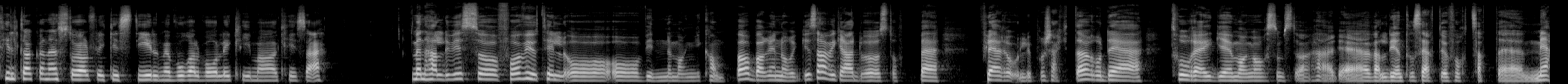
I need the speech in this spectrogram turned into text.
Tiltakene står iallfall ikke i stil med hvor alvorlig klimakrisa er. Men heldigvis så får vi jo til å, å, vinne mange kamper. Bare i Norge så har vi greid å stoppe flere oljeprosjekter, og det tror jeg mange av oss som står her er veldig interessert i å fortsette med.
